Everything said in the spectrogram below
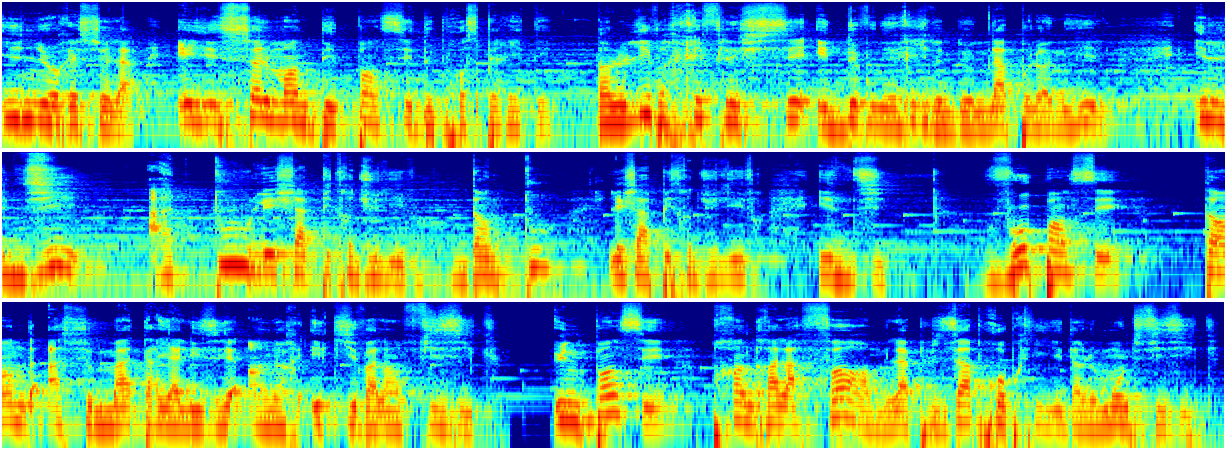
Ignorez cela. Ayez seulement des pensées de prospérité. Dans le livre Réfléchissez et devenez riche de Napoleon Hill, il dit à tous les chapitres du livre, dans tous les chapitres du livre, il dit Vos pensées tendent à se matérialiser en leur équivalent physique. Une pensée prendra la forme la plus appropriée dans le monde physique.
